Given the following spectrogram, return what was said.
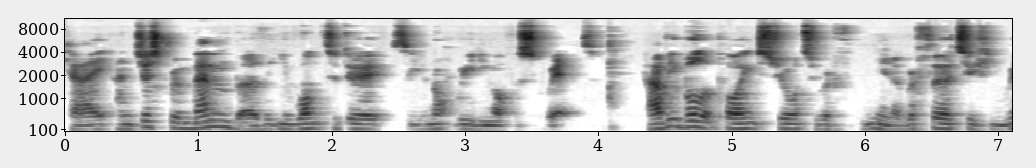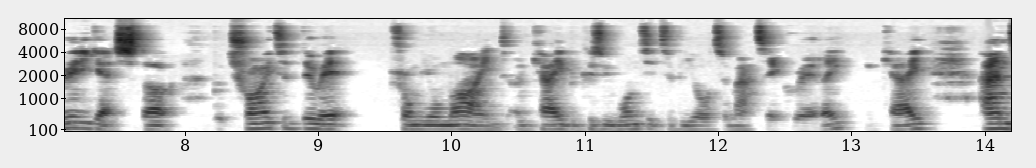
okay? And just remember that you want to do it so you're not reading off a script. Have your bullet points sure to ref, you know refer to if you really get stuck, but try to do it from your mind, okay? Because you want it to be automatic, really okay? And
